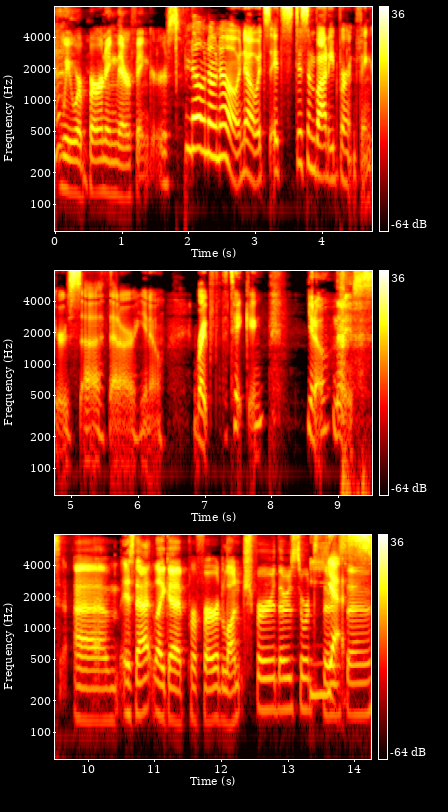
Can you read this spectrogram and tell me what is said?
thought we were burning their fingers. No, no, no, no. It's it's disembodied burnt fingers uh, that are, you know, ripe for the taking. You know. Nice. Um, is that like a preferred lunch for those sorts? Those, Yes, uh,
